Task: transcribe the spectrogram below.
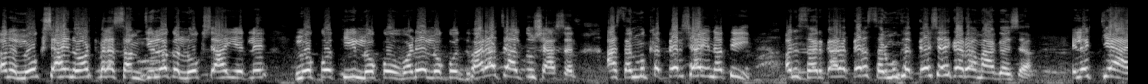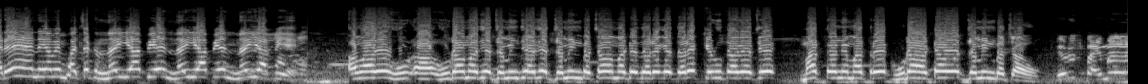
અને લોકશાહીનો અર્થ પહેલા સમજી લો કે લોકશાહી એટલે લોકોથી લોકો વડે, લોકો દ્વારા ચાલતું શાસન. આ સન્મુખત્યારશાહી નથી. અને સરકાર અત્યારે સન્મુખત્યારશાહી કરવા માંગે છે. એટલે ક્યારે એને અમે મચક નહીં આપીએ નહીં આપીએ નહીં આપીએ? અમારે હુડામાં જે જમીન જાય છે જમીન બચાવવા માટે દરેકે દરેક ખેડૂત આવ્યા છે. માત્ર ને માત્ર એક હુડા હટાવો જમીન બચાવો. ખેડૂત પાયમાલ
